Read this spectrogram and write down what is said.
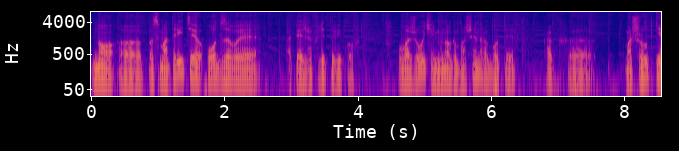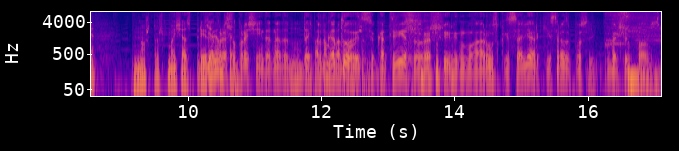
но э, посмотрите отзывы, опять же, флитовиков. У вас же очень много машин работает как э, маршрутки. Ну что ж, мы сейчас прервемся. Я прошу прощения, да, надо Мгм. дать Потом подготовиться продолжим. к ответу расширенному о русской солярке и сразу после большой паузы.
